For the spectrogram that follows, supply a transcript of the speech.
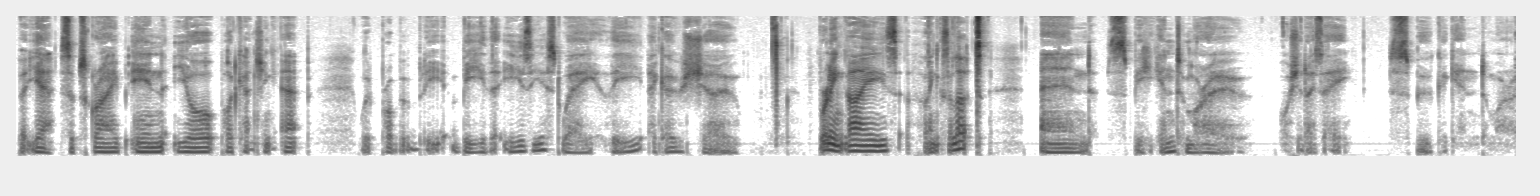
But yeah, subscribe in your podcatching app would probably be the easiest way. The Echo Show. Brilliant, guys. Thanks a lot. And speak again tomorrow. Or should I say, spook again tomorrow.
